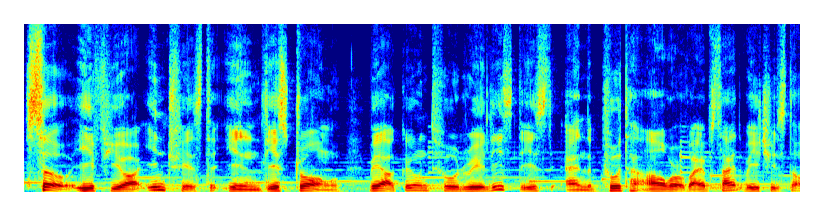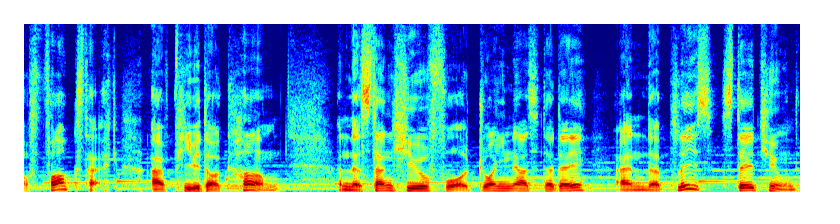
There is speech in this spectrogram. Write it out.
So if you are interested in this drone, we are going to release this and put on our website, which is the foxtech.fpv.com. And thank you for joining us today, and please stay tuned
